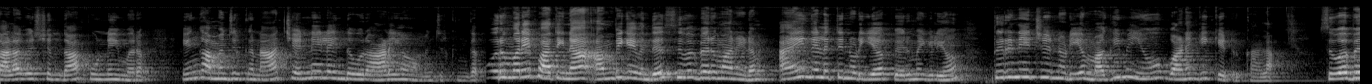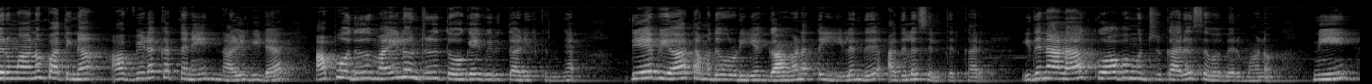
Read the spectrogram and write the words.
தலவிருஷம் தான் புன்னை மரம். எங்கே அமைஞ்சிருக்குன்னா சென்னையில் இந்த ஒரு ஆலயம் அமைஞ்சிருக்குங்க. ஒரு முறை பார்த்தீங்கன்னா அம்பிகை வந்து சிவபெருமானிடம் ஐந்தெழுத்தினுடைய பெருமைகளையும் திருநீற்றினுடைய மகிமையும் வணங்கி கேட்டிருக்காளாம் சிவபெருமானும் பார்த்தீங்கன்னா அவ்விளக்கத்தனை நல்கிட அப்போது மயிலொன்று தோகை விரித்தாடி இருக்குதுங்க. தேவியா தமதுடைய கவனத்தை இழந்து அதில் செலுத்திருக்காரு. இதனால கோபமுற்றிருக்காரு சிவபெருமானும். நீ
